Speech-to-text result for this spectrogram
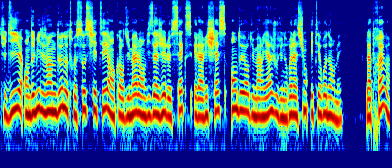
Tu dis En 2022, notre société a encore du mal à envisager le sexe et la richesse en dehors du mariage ou d'une relation hétéronormée. La preuve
